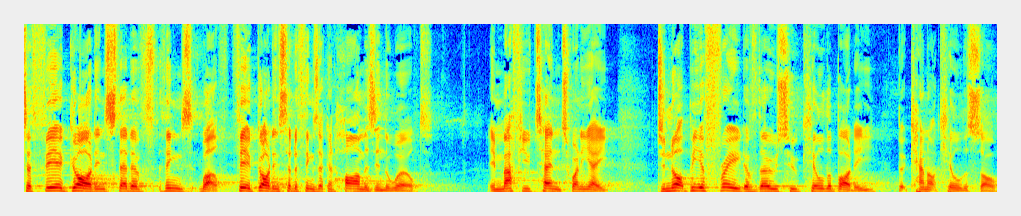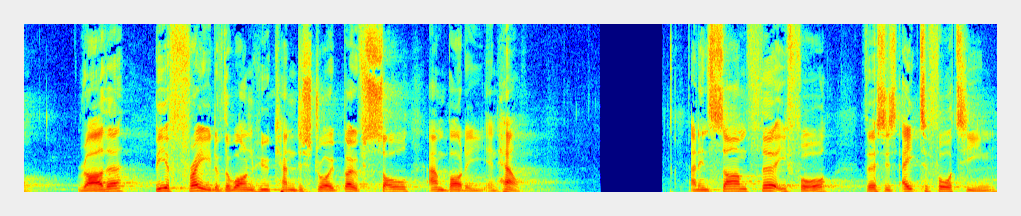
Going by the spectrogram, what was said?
to fear God instead of things, well, fear God instead of things that can harm us in the world. In Matthew 10 28, do not be afraid of those who kill the body but cannot kill the soul. Rather, be afraid of the one who can destroy both soul and body in hell. And in Psalm 34, verses 8 to 14,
